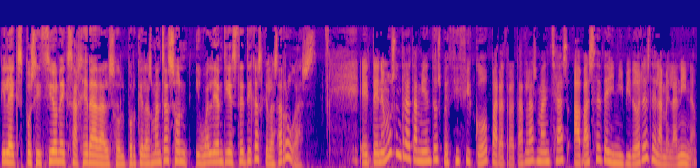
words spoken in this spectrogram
y la exposición exagerada al sol? Porque las manchas son igual de antiestéticas que las arrugas. Eh, tenemos un tratamiento específico para tratar las manchas a base de inhibidores de la melanina,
